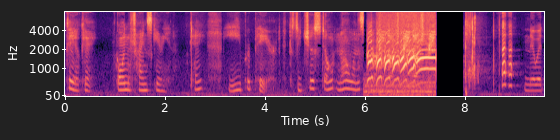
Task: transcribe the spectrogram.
Okay, okay. I'm going to try and scare you now, okay? Be prepared, because you just don't know when it's. Knew it.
